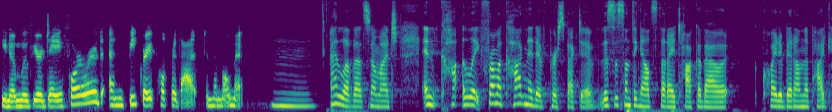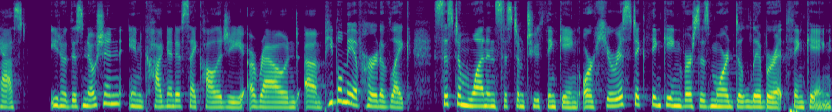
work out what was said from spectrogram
you know move your day forward and be grateful for that in the moment. Mm, I love that so much. And co- like from a cognitive perspective, this is something else that I talk about quite a bit on the podcast you know, this notion in cognitive psychology around um, people may have heard of like system one and system two thinking or heuristic thinking versus more deliberate thinking.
